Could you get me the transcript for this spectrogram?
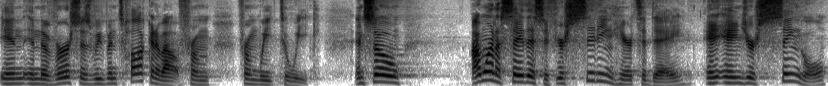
in, in the verses we've been talking about from, from week to week. And so I want to say this if you're sitting here today and, and you're single,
